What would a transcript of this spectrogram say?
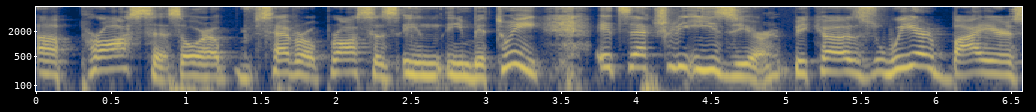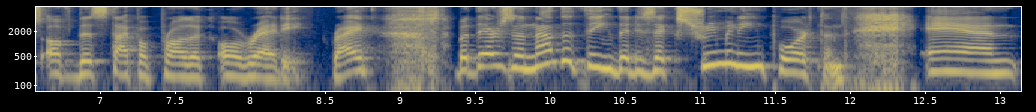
a process or a, several processes in in between, it's actually easier because we are buyers of this type of product already, right? But there's another thing that is extremely important and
